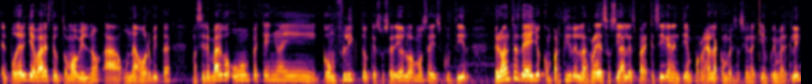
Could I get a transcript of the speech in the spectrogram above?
el poder llevar este automóvil ¿no? a una órbita, mas sin embargo hubo un pequeño ahí conflicto que sucedió, lo vamos a discutir, pero antes de ello compartir en las redes sociales para que sigan en tiempo real la conversación aquí en primer clic,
